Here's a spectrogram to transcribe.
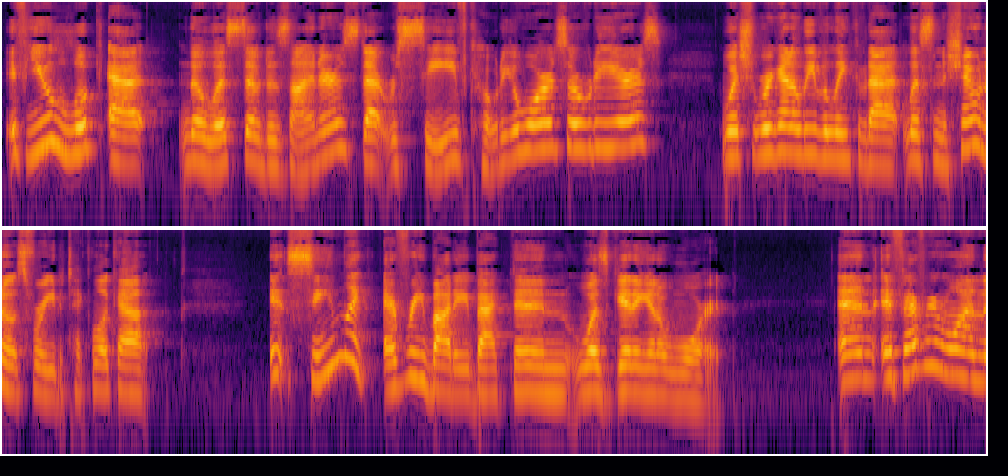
if you look at the list of designers that received Coty Awards over the years, which we're going to leave a link of that list in the show notes for you to take a look at, it seemed like everybody back then was getting an award. And if everyone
